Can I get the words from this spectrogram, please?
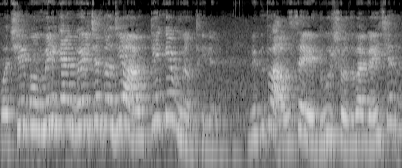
પછી મમ્મી ક્યાં ગઈ છે તો હજી આવતી કેમ નથી? એમ મેં કીધું, આવશે, એ દૂર શોધવા ગઈ છે ને.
